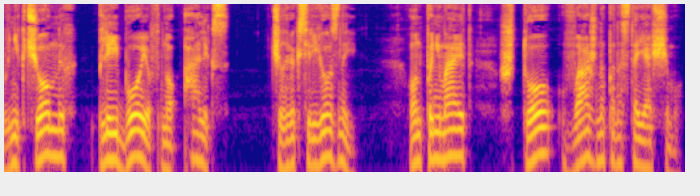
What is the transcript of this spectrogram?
в никчемных, плейбоев, но Алекс — человек серьезный. Он понимает, что важно по-настоящему.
